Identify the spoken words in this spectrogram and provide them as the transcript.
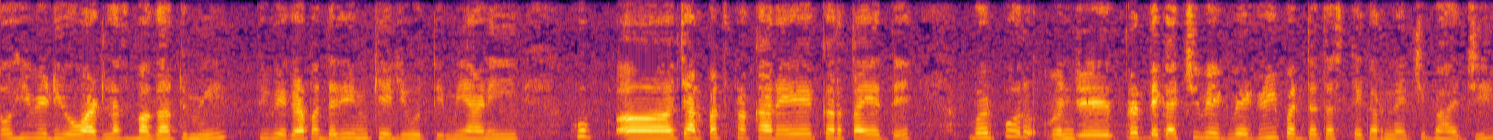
तोही व्हिडिओ वाटल्यास बघा तुम्ही. ती वेगळ्या पद्धतीने केली होती मी आणि खूप चार पाच प्रकारे करता येते. भरपूर म्हणजे प्रत्येकाची वेगवेगळी पद्धत असते करण्याची भाजी.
